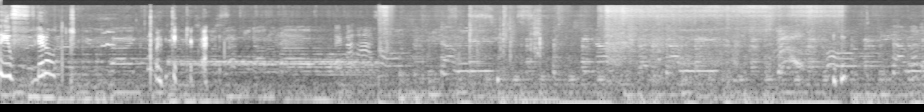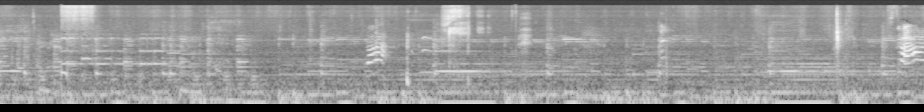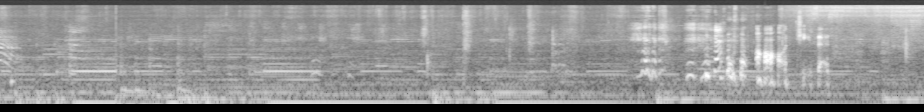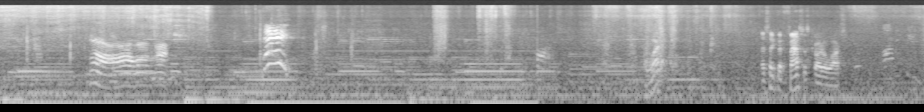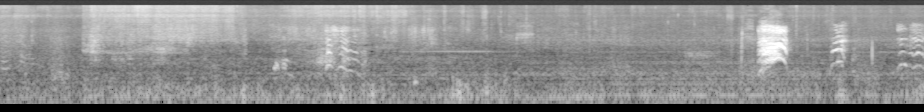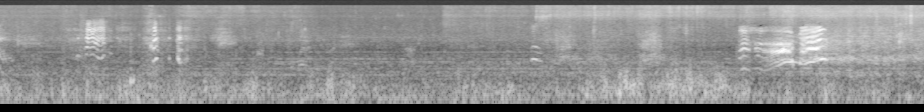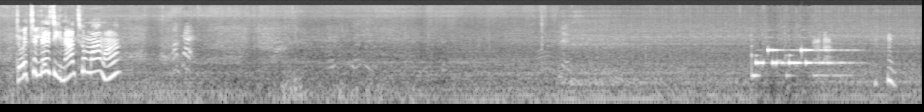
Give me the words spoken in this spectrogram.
You little. oh, Jesus. Hey! What? That's like the fastest car to watch. Do it to Lizzie, not to Mama. Okay.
